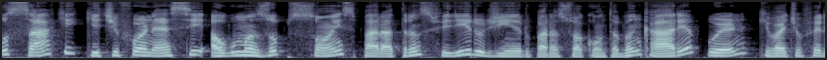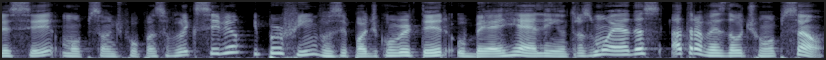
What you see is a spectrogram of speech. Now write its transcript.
o saque, que te fornece algumas opções para transferir o dinheiro para sua conta bancária, o Earn, que vai te oferecer uma opção de poupança flexível, e por fim, você pode converter o BRL em outras moedas através da última opção.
